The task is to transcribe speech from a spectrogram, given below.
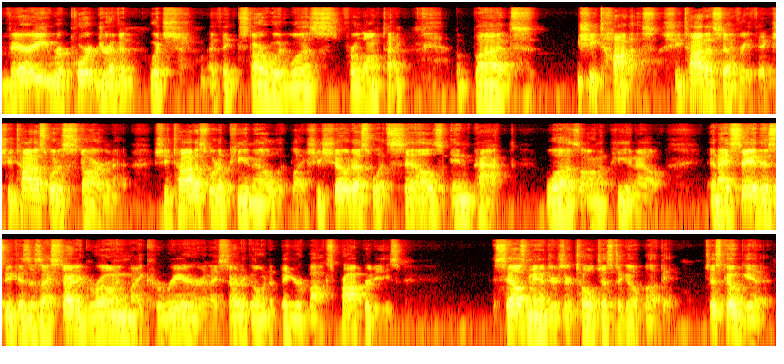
very report driven, which I think Starwood was for a long time. But she taught us. She taught us everything. She taught us what a star meant. She taught us what a P&L looked like. She showed us what sales impact was on a P&L. And I say this because as I started growing my career and I started going to bigger box properties, sales managers are told just to go book it, just go get it.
